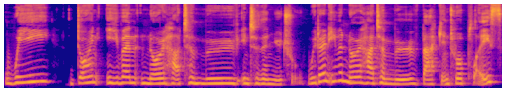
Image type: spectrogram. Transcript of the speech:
we don't even know how to move into the neutral. We don't even know how to move back into a place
